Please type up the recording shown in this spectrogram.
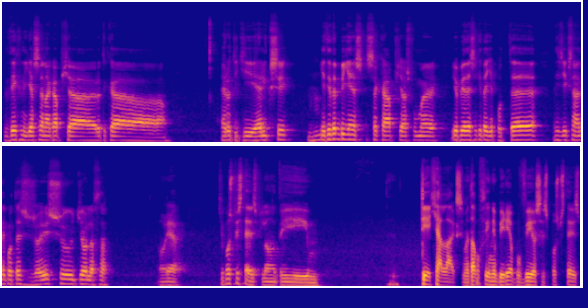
δείχνει για σένα κάποια ερωτικά, ερωτική Γιατί δεν πήγαινες σε κάποια, ας πούμε, η οποία δεν σε κοίταγε ποτέ, δεν είχε ξαναδεί ποτέ στη ζωή σου και όλα αυτά; Ωραία. Και πώς πιστεύεις πλέον ότι... Τι έχει αλλάξει μετά από αυτή την εμπειρία που βίωσες, πώς πιστεύεις,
